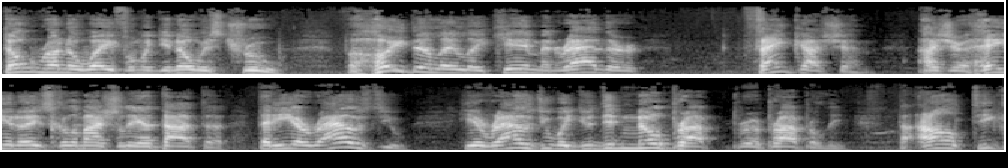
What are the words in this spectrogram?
Don't run away from what you know is true. And rather, thank Hashem that He aroused you. He aroused you when you didn't know prop, properly. Don't think,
